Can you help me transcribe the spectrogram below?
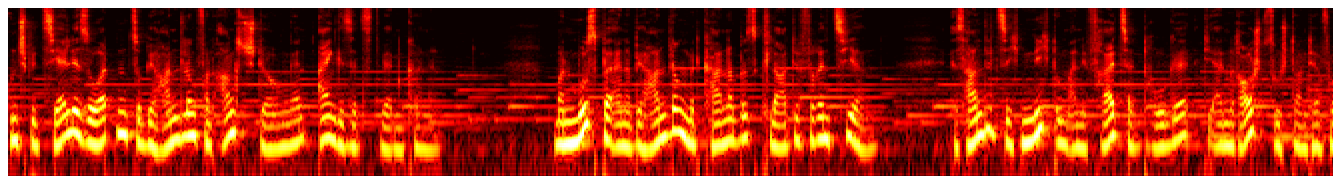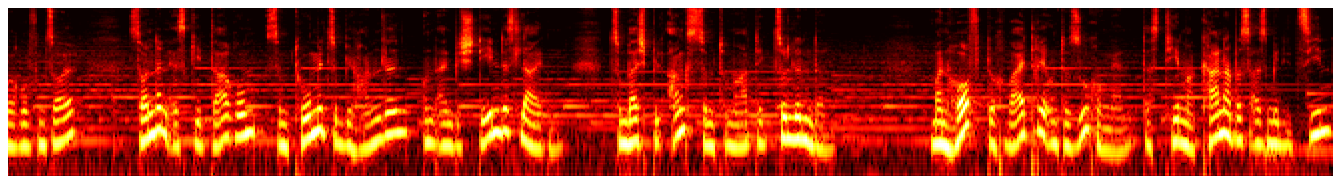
und spezielle Sorten zur Behandlung von Angststörungen eingesetzt werden können. Man muss bei einer Behandlung mit Cannabis klar differenzieren. Es handelt sich nicht um eine Freizeitdroge, die einen Rauschzustand hervorrufen soll, sondern es geht darum, Symptome zu behandeln und ein bestehendes Leiden, zum Beispiel Angstsymptomatik, zu lindern. Man hofft durch weitere Untersuchungen das Thema Cannabis als Medizin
